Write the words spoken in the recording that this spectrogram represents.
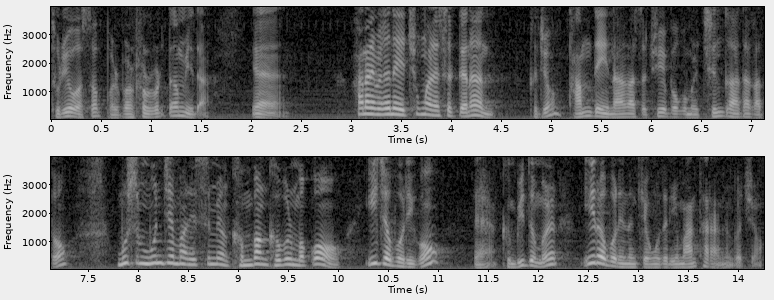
두려워서 벌벌벌벌 떱니다. 예. 하나님의 은혜에 충만했을 때는 그죠? 담대히 나가서 주의 복음을 증거하다가도 무슨 문제만 있으면 금방 겁을 먹고 잊어버리고 예, 그 믿음을 잃어버리는 경우들이 많다라는 거죠.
